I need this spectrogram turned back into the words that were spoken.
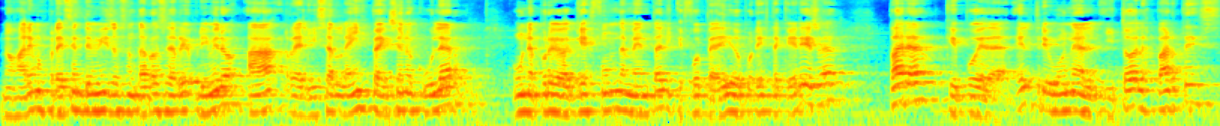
nos haremos presente en Villa Santa Rosa de Río primero a realizar la inspección ocular, una prueba que es fundamental y que fue pedido por esta querella, para que pueda el tribunal y todas las partes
